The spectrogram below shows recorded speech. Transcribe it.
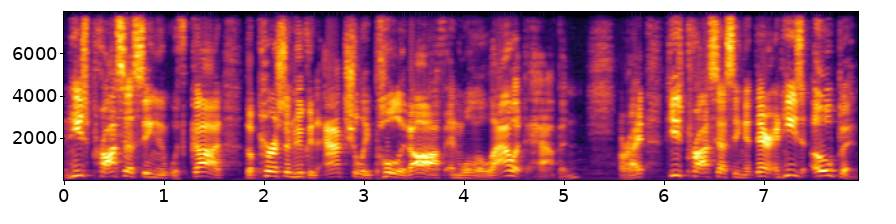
and he's processing it with God, the person who can actually pull it off and will allow it to happen, all right, he's processing it there and he's open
